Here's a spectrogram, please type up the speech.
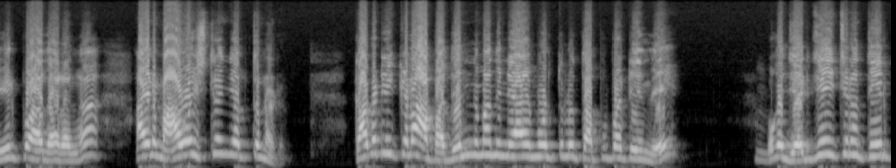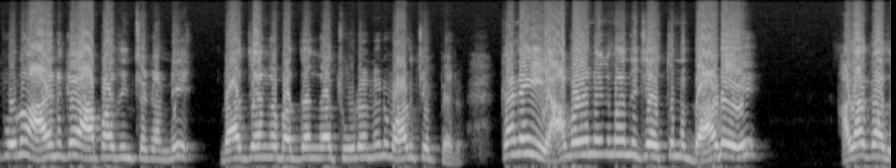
తీర్పు ఆధారంగా ఆయన మావోయిస్ట్ అని చెప్తున్నాడు. కాబట్టి ఇక్కడ ఆ పద్దెనిమిది మంది న్యాయమూర్తులు తప్పు పట్టింది. ఒక జడ్జి ఇచ్చిన తీర్పును ఆయనకే ఆపాదించకండి రాజ్యాంగబద్ధంగా చూడండి అని వాళ్ళు చెప్పారు. కానీ యాభై ఎనిమిది మంది చేస్తున్న దాడి అలా కాదు.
